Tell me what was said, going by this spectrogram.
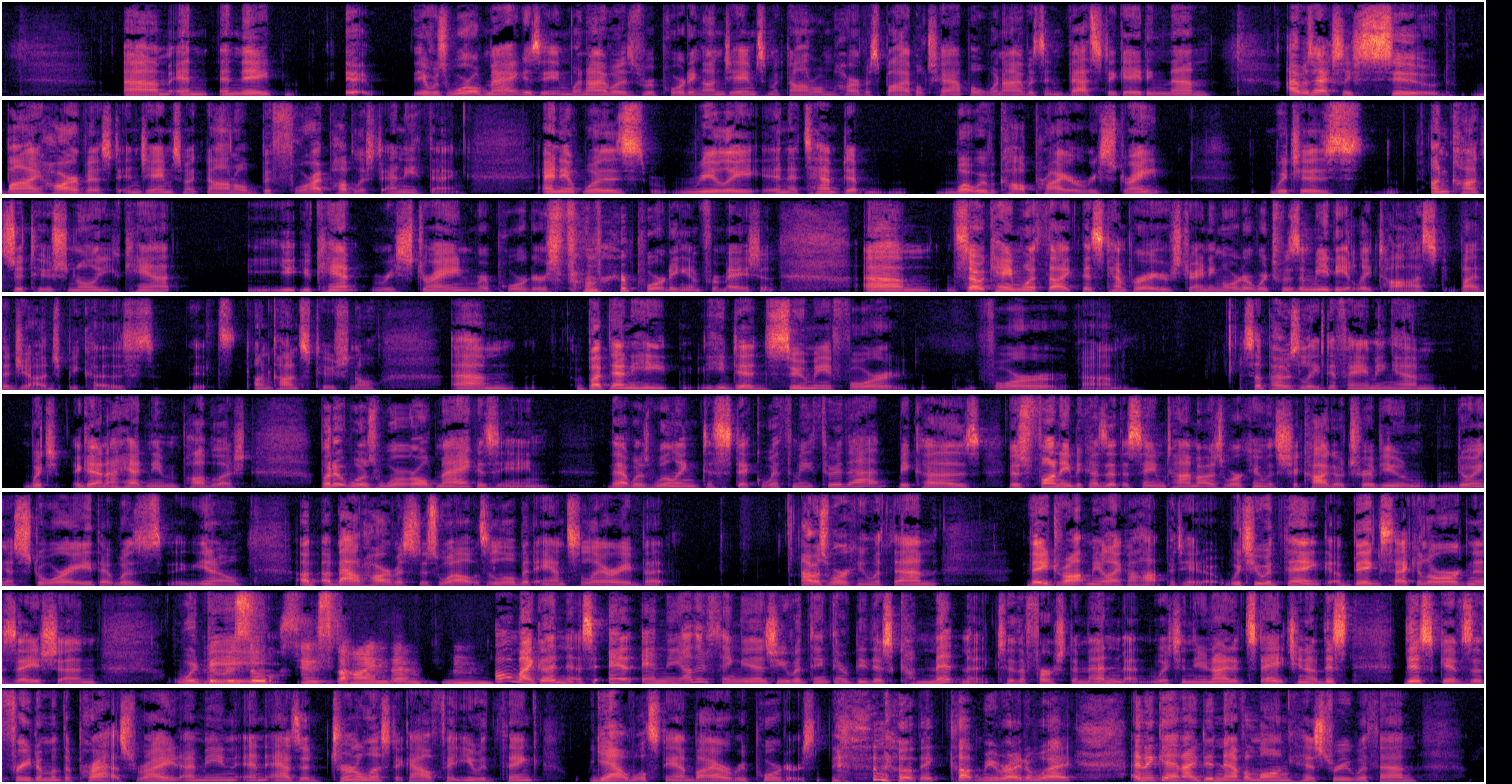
um, and and they. It, it was World Magazine when I was reporting on James MacDonald and Harvest Bible Chapel when I was investigating them. I was actually sued by Harvest and James MacDonald before I published anything. And it was really an attempt at what we would call prior restraint, which is unconstitutional. You can't you, you can't restrain reporters from reporting information. Um, so it came with like this temporary restraining order, which was immediately tossed by the judge because it's unconstitutional. Um, but then he he did sue me for for um, supposedly defaming him, which again I hadn't even published. But it was World Magazine that was willing to stick with me through that because it was funny because at the same time I was working with Chicago Tribune doing a story that was you know about harvest as well. It was a little bit ancillary, but I was working with them. They dropped me like a hot potato, which you would think a big secular organization would be. the be resources behind them. Mm. Oh my goodness! And and the other thing is, you would think there would be this commitment to the First Amendment, which in the United States, you know, this this gives the freedom of the press, right? I mean, and as a journalistic outfit, you would think. Yeah, we'll stand by our reporters. no, they cut me right away. And again, I didn't have a long history with them,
